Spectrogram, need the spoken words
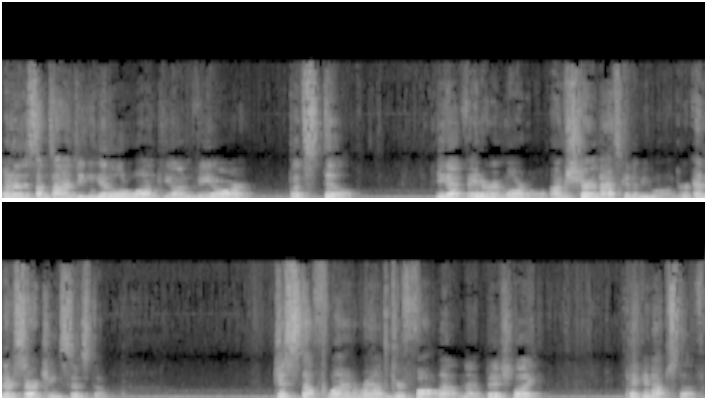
I know that sometimes you can get a little wonky on VR, but still. You got Vader Immortal. I'm sure that's going to be longer. And their searching system. Just stuff flying around. You're Fallout in that bitch, like picking up stuff.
